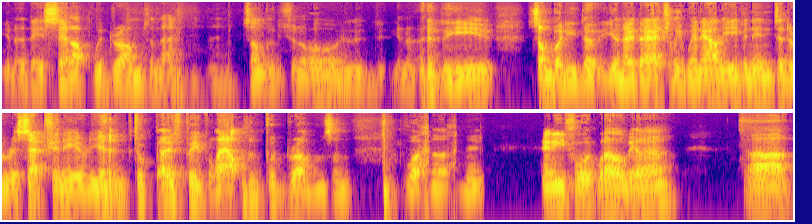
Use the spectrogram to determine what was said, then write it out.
you know, they're set up with drums and that. And somebody said, oh, you know, here, somebody, you know, they actually went out even into the reception area and took those people out and put drums and whatnot. And he thought, well, you know, uh,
